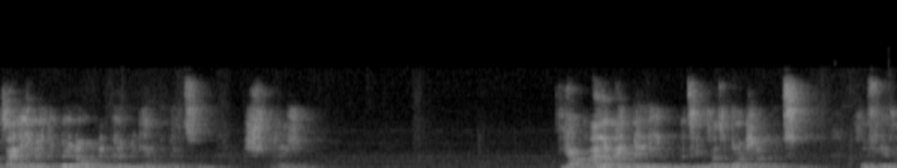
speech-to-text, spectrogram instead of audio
zeige ich euch die Bilder und dann können wir gerne dazu sprechen. Die haben alle ein Berlin bzw. Deutschland Bezug. So viel sei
